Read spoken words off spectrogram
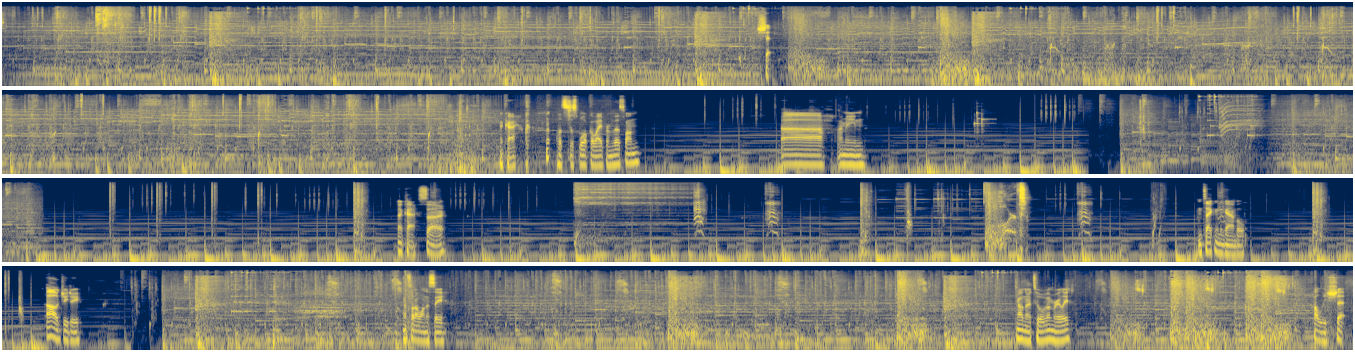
Walk away from this one. Taking the gamble. Oh, GG. That's what I want to see. Oh no, two of them, really? Holy shit.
